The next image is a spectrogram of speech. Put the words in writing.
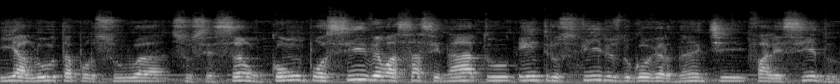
e a luta por sua sucessão, com um possível assassinato entre os filhos do governante falecido,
